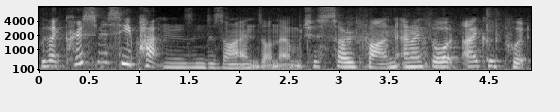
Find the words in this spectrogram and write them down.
with like Christmassy patterns and designs on them, which is so fun. And I thought I could put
